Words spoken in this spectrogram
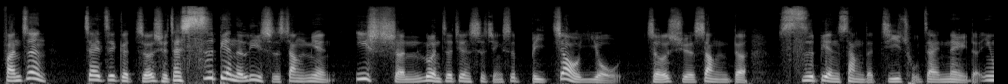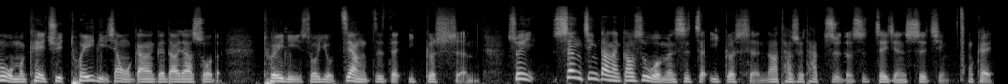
反正在这个哲学在思辨的历史上面，一神论这件事情是比较有。哲学上的思辨上的基础在内的，因为我们可以去推理，像我刚刚跟大家说的，推理说有这样子的一个神，所以圣经当然告诉我们是这一个神，那他说他指的是这件事情，OK，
